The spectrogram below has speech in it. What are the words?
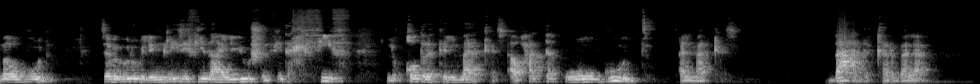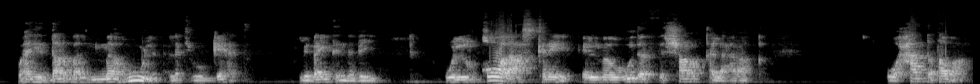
موجودة. زي ما بيقولوا بالإنجليزي في دايليوشن في تخفيف لقدرة المركز أو حتى وجود المركز. بعد كربلاء وهذه الضربة المهولة التي وجهت لبيت النبي والقوى العسكرية الموجودة في شرق العراق وحتى طبعا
